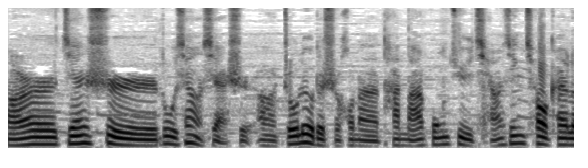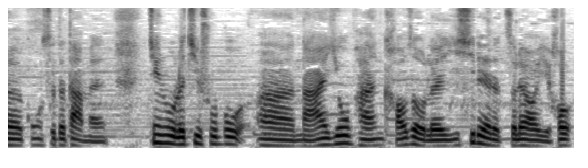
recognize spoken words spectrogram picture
而监视录像显示，啊，周六的时候呢，他拿工具强行撬开了公司的大门，进入了技术部，啊，拿 U 盘拷走了一系列的资料以后，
